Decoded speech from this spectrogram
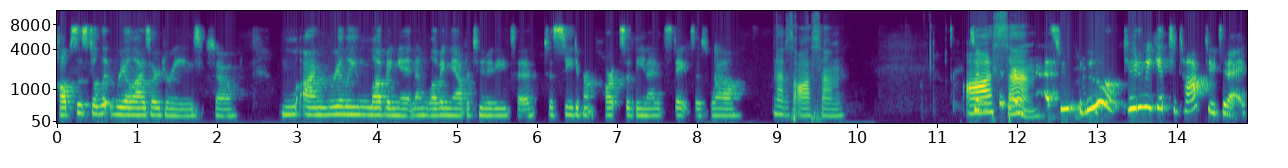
helps us to realize our dreams. So I'm really loving it, and I'm loving the opportunity to to see different parts of the United States as well. That is awesome. Awesome. So who, who, who do we get to talk to today?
